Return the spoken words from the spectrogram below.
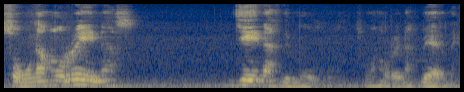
son unas morrenas llenas de musgo, son unas morrenas verdes.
